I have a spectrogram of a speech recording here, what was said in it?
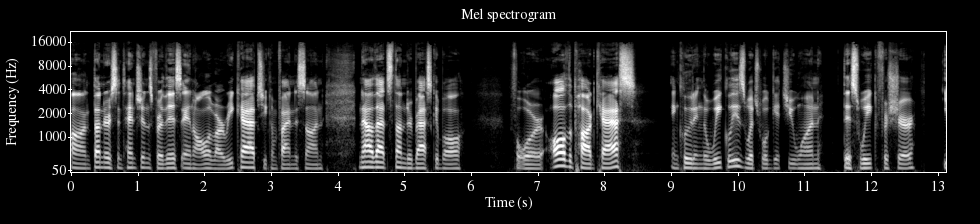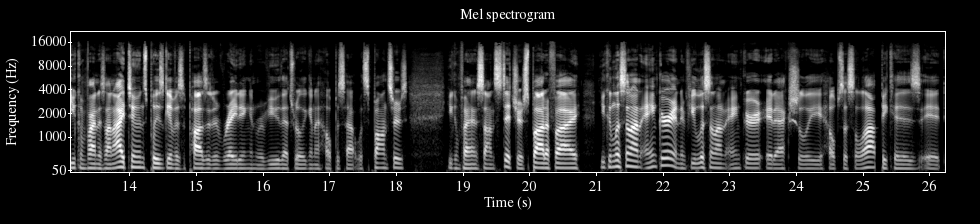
on Thunderous Intentions for this and all of our recaps. You can find us on Now That's Thunder Basketball for all the podcasts, including the weeklies, which will get you one this week for sure. You can find us on iTunes. Please give us a positive rating and review. That's really going to help us out with sponsors. You can find us on Stitcher, Spotify. You can listen on Anchor, and if you listen on Anchor, it actually helps us a lot because it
